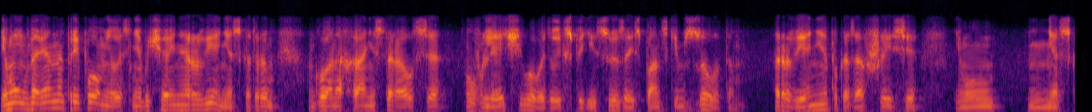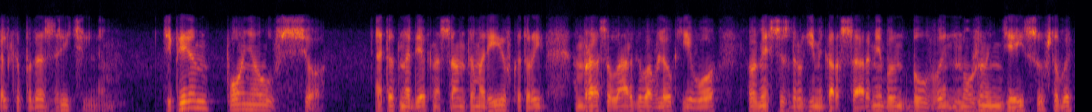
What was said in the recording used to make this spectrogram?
Ему мгновенно припомнилось необычайное рвение, с которым Гуанахани старался увлечь его в эту экспедицию за испанским золотом. Рвение, показавшееся ему несколько подозрительным. Теперь он понял все. Этот набег на Санта-Марию, в который Браса Ларго вовлек его вместе с другими корсарами, был, нужен индейцу, чтобы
